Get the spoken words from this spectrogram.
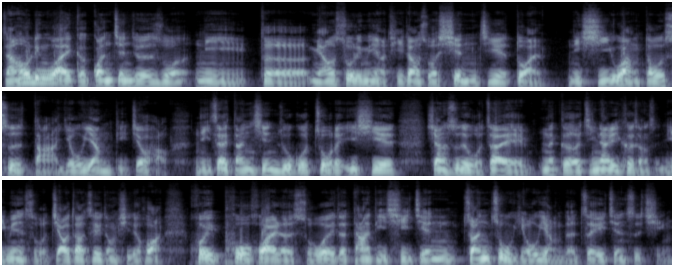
然后另外一个关键就是说，你的描述里面有提到说，现阶段。你希望都是打有氧底就好，你在担心如果做了一些像是我在那个吉耐力课程里面所教到这些东西的话，会破坏了所谓的打底期间专注有氧的这一件事情，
